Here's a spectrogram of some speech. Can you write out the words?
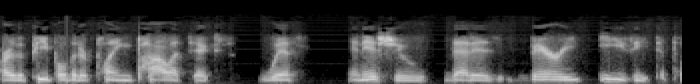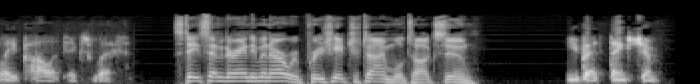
are the people that are playing politics with an issue that is very easy to play politics with. State Senator Andy Manar, we appreciate your time. We'll talk soon. You bet. Thanks, Jim.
